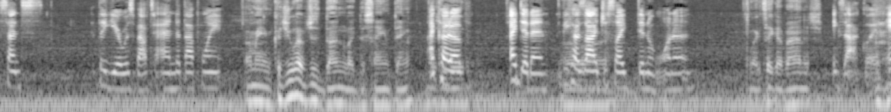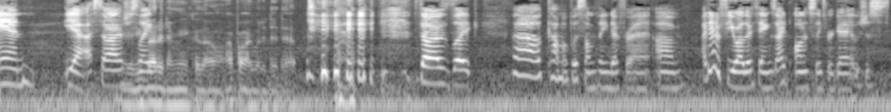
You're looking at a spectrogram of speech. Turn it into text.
since the year was about to end at that point. I mean, could you have just done like the same thing? I could have. did? I didn't because Oh, I just like didn't want to Like take advantage. exactly. And yeah, so I was Yeah, just like, better than me because I, I probably would have did that. so I was like, oh, I'll come up with something different. Um, I did a few other things. I honestly forget. It was just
